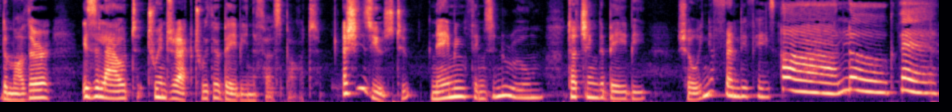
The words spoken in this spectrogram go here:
The mother is allowed to interact with her baby in the first part, as she is used to, naming things in the room, touching the baby, showing a friendly face. Ah, look there.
